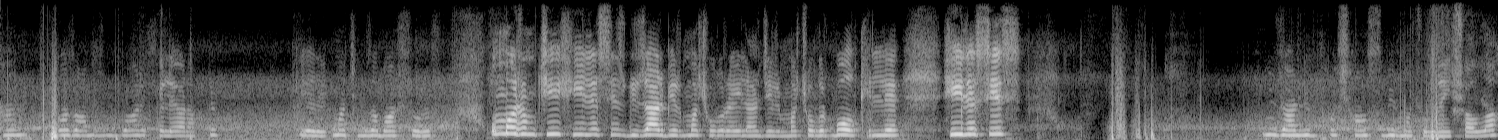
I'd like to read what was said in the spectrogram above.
sen kazamızı mübarek eyle yarabbim. Diyerek maçımıza başlıyoruz. Umarım ki hilesiz güzel bir maç olur. Eğlenceli maç olur. Bol killi hilesiz. Güzel bir şanslı bir maç olur inşallah.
